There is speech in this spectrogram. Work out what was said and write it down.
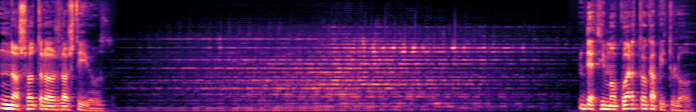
Nosotros los Tiud. Decimocuarto capítulo.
